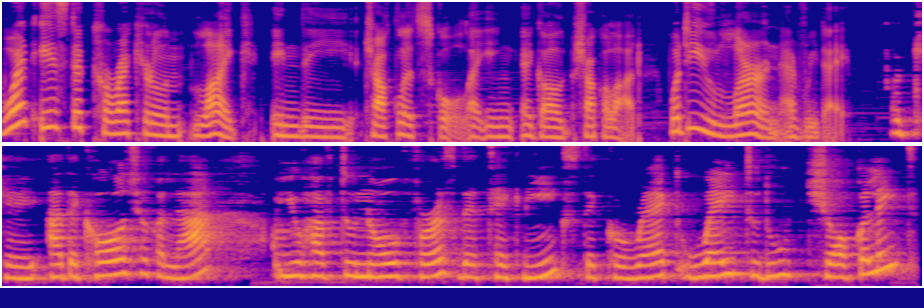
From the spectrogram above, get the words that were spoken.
what is the curriculum like in the chocolate school like in école chocolat what do you learn every day? Okay at école chocolat you have to know first the techniques the correct way to do chocolate.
